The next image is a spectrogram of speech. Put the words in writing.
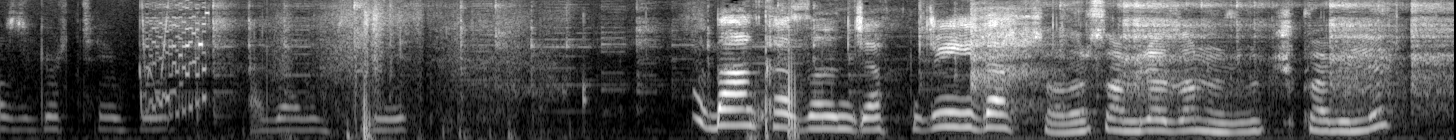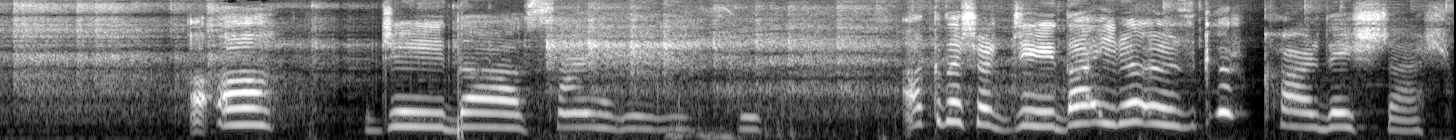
Özgür tebrik ederim. Ben kazanacağım. Ceyda. Sanırsam birazdan özgür çıkabilir. Aa, Ceyda sen gelirsin. Arkadaşlar Ceyda ile Özgür kardeşler.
